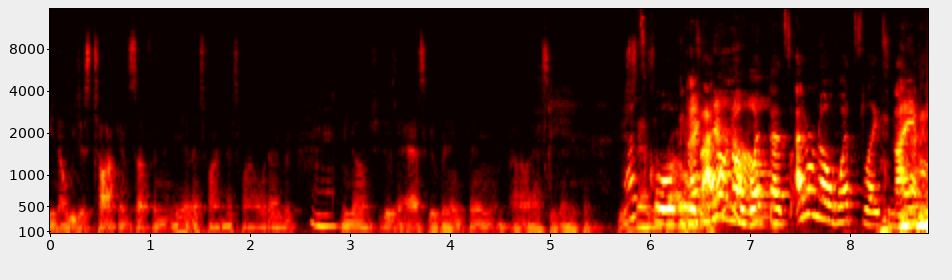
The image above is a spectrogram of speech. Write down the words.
you know, we just talk and stuff, and yeah, that's fine, that's fine, whatever. You know, she doesn't ask of anything. I don't ask of anything. Just That's stands cool up because proud. I, don't know know. what that's. I don't know what's like to not have a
